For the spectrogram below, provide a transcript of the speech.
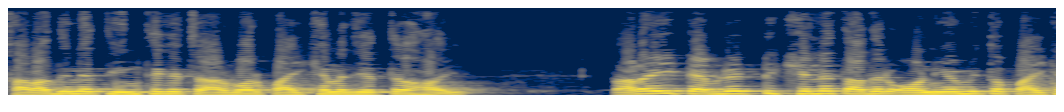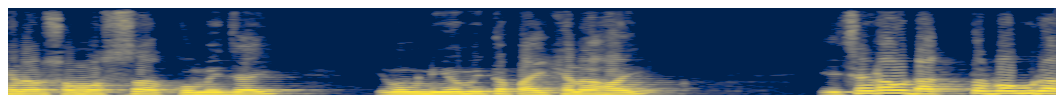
সারাদিনে তিন থেকে চারবার পায়খানা যেতে হয়, তারা এই ট্যাবলেটটি খেলে তাদের অনিয়মিত পায়খানার সমস্যা কমে যায় এবং নিয়মিত পায়খানা হয়। এছাড়াও ডাক্তারবাবুরা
